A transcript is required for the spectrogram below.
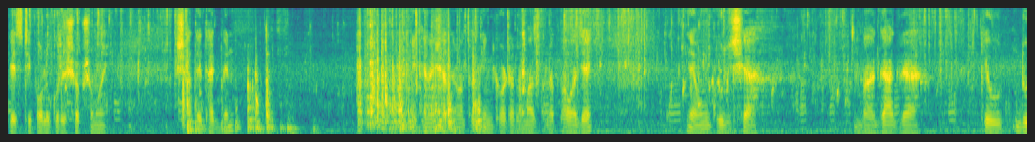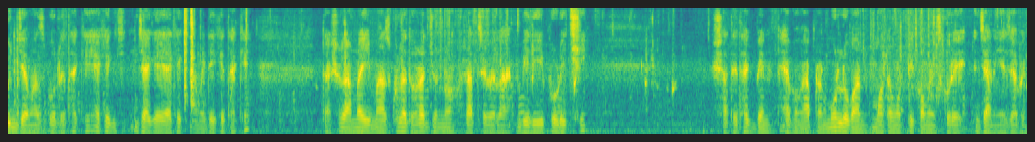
পেজটি ফলো করে সব সময় সাথে থাকবেন। এখানে সাধারণত তিন কটালা মাছগুলো পাওয়া যায়, যেমন গুলশা বা গাগরা। কেউ দুঞ্জা মাছ বলে থাকে, এক এক জায়গায় এক এক নামে ডেকে থাকে। তা আসলে আমরা এই মাছগুলো ধরার জন্য রাত্রেবেলা বেরিয়ে পড়েছি। সাথে থাকবেন এবং আপনার মূল্যবান মতামতটি কমেন্টস করে জানিয়ে যাবেন।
